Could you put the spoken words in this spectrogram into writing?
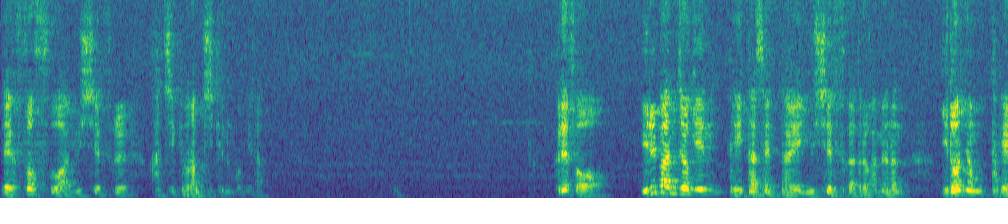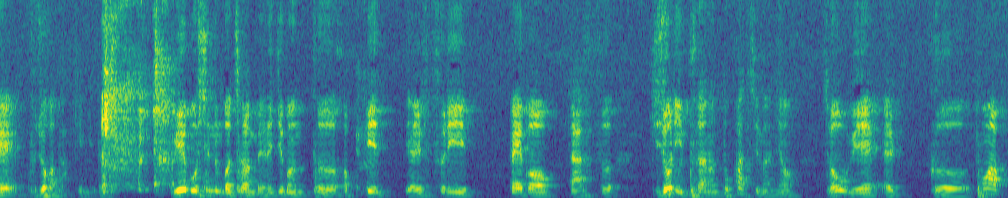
넥서스와 UCS를 같이 결합시키는 겁니다. 그래서 일반적인 데이터 센터에 UCS가 들어가면은 이런 형태의 구조가 바뀝니다. 위에 보시는 것처럼 management, heartbeat, L3, 백업, NAS 기존 인프라는 똑같지만요. 저 위에 L, 그 통합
